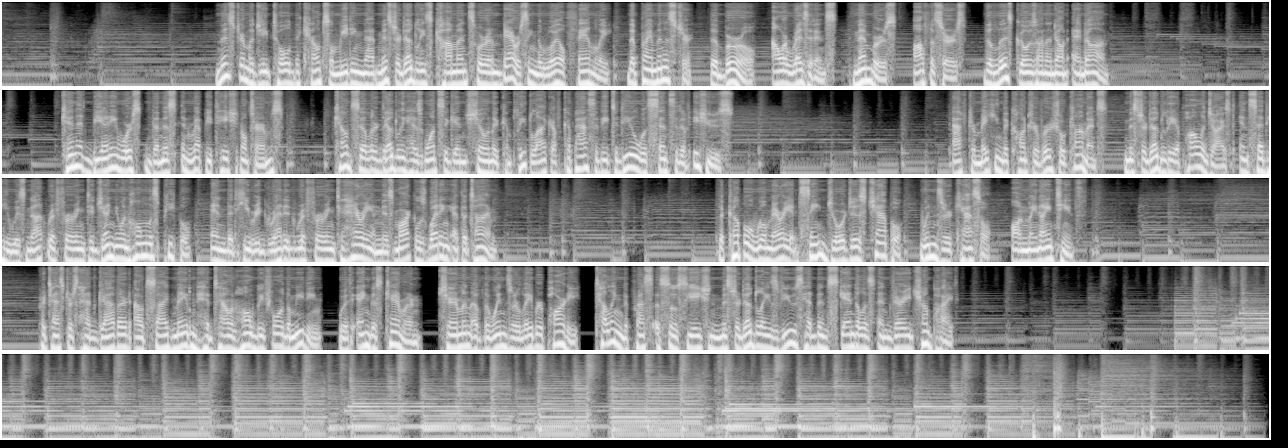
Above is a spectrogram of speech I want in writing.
Mr Majid told the council meeting that Mr Dudley's comments were embarrassing the royal family, the Prime Minister, the borough, our residents, members, officers, the list goes on and on and on. Can it be any worse than this in reputational terms? Councillor Dudley has once again shown a complete lack of capacity to deal with sensitive issues. After making the controversial comments, Mr Dudley apologised and said he was not referring to genuine homeless people, and that he regretted referring to Harry and Ms Markle's wedding at the time. The couple will marry at St George's Chapel, Windsor Castle, on May 19. Protesters had gathered outside Maidenhead Town Hall before the meeting, with Angus Cameron, chairman of the Windsor Labour Party, telling the Press Association Mr Dudley's views had been scandalous and very Trumpite.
